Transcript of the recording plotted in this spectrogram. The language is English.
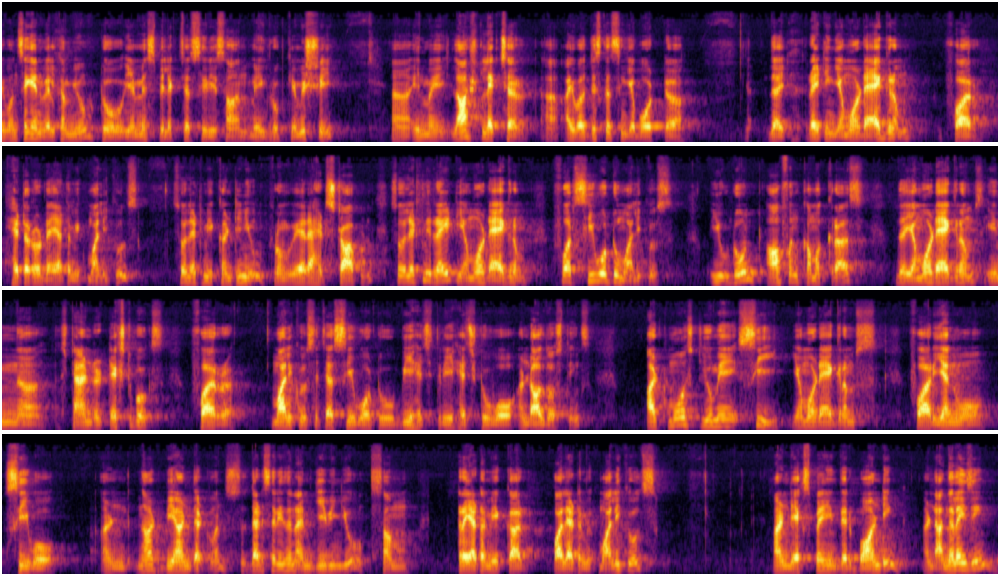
I once again welcome you to MSP lecture series on main group chemistry. Uh, in my last lecture, uh, I was discussing about uh, the writing MO diagram for heterodiatomic molecules. So, let me continue from where I had stopped. So, let me write MO diagram for CO2 molecules. You do not often come across the MO diagrams in uh, standard textbooks for molecules such as CO2, BH3, H2O and all those things. At most you may see MO diagrams for NO, CO and not beyond that one. So, that is the reason I am giving you some triatomic or polyatomic molecules and explaining their bonding and analyzing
